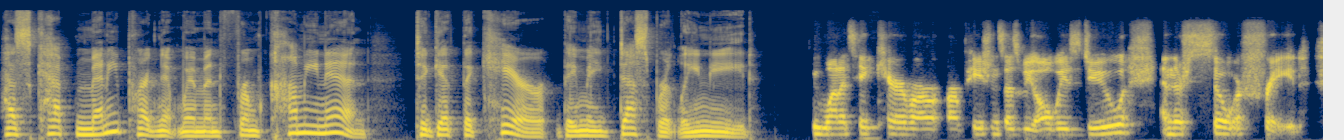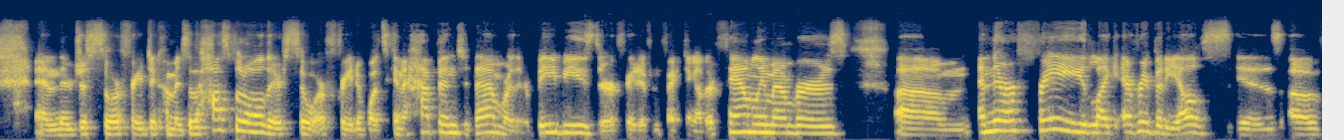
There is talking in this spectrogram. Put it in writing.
has kept many pregnant women from coming in to get the care they may desperately need. We want to take care of our, our patients as we always do, and they're so afraid. And they're just so afraid to come into the hospital. They're so afraid of what's going to happen to them or their babies. They're afraid of infecting other family members. Um, and they're afraid, like everybody else is, of,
